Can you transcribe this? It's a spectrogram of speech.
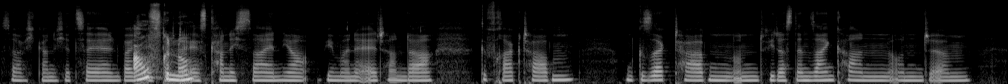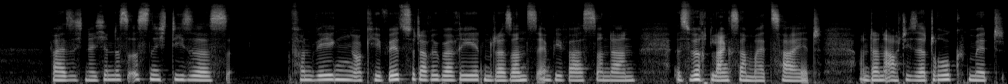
Das darf ich gar nicht erzählen, weil aufgenommen? ich dachte, es kann nicht sein, ja, wie meine Eltern da gefragt haben und gesagt haben und wie das denn sein kann und ähm, weiß ich nicht. Und das ist nicht dieses von wegen, okay, willst du darüber reden oder sonst irgendwie was, sondern es wird langsam mal Zeit. Und dann auch dieser Druck mit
